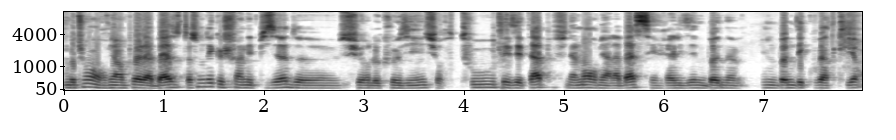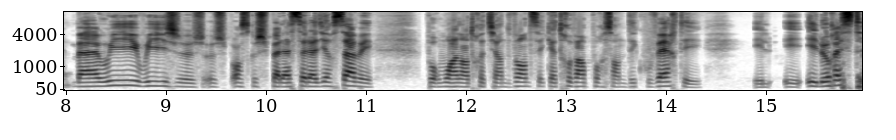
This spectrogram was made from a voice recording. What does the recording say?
bah, tu vois, on revient un peu à la base. De toute façon, dès que je fais un épisode euh, sur le closing, sur toutes les étapes, finalement, on revient à la base, c'est réaliser une bonne, une bonne découverte client. Bah oui, oui, je, je, je pense que je suis pas la seule à dire ça, mais pour moi, un entretien de vente, c'est 80% de découverte et, et, et, le reste.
